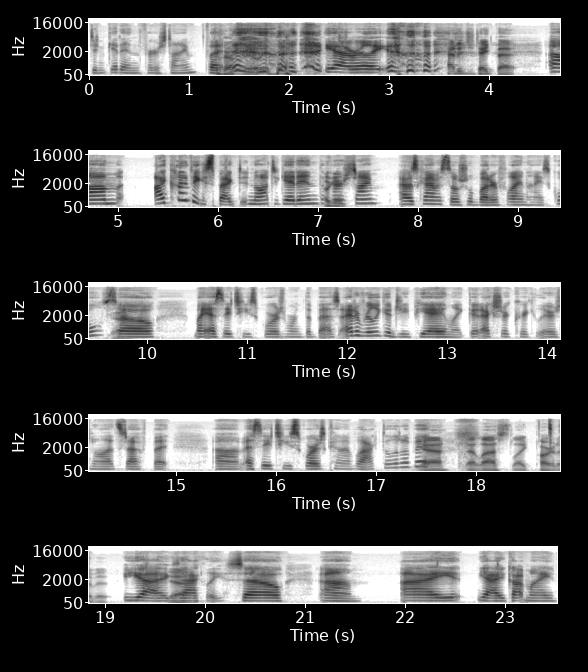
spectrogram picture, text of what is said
didn't get in the first time, but yeah, really. How did you take that? um, I kind of expected not to get in the Okay. first time. I was kind of a social butterfly in high school, so my SAT scores weren't the best. I had a really good GPA and like good extracurriculars and all that stuff, but um, SAT scores kind of lacked a little bit. Yeah, that last like part of it. Yeah, exactly. So, um, I yeah, I got my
